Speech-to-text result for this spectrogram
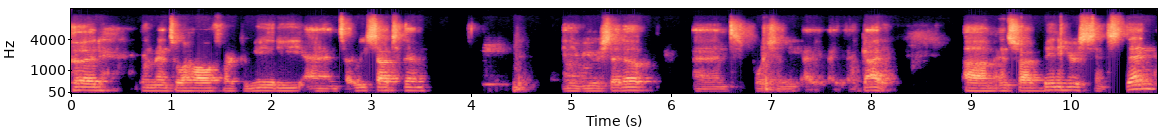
could in mental health, our community. And I reached out to them, interview set up, and fortunately, I, I, I got it. Um, and so I've been here since then.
